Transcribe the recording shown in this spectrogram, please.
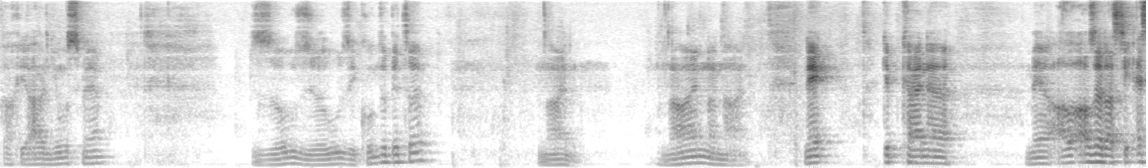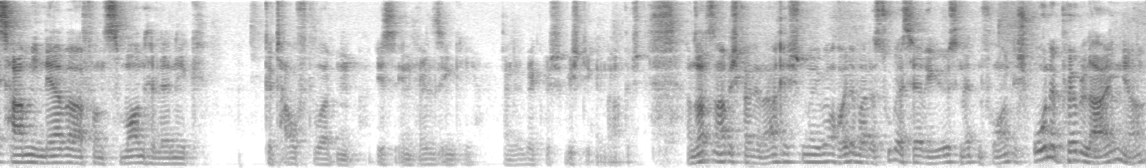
brachialen News mehr. So, so, Sekunde bitte. Nein. Nein, nein, nein. Nee, gibt keine mehr, außer dass die SH Minerva von Swan Hellenic getauft worden ist in Helsinki. Eine wirklich wichtige Nachricht. Ansonsten habe ich keine Nachrichten mehr über. Heute war das super seriös, netten freundlich, ohne Pöbeleien, ja.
